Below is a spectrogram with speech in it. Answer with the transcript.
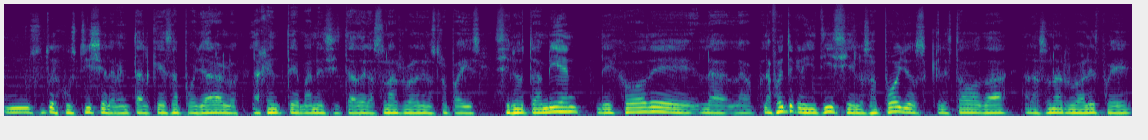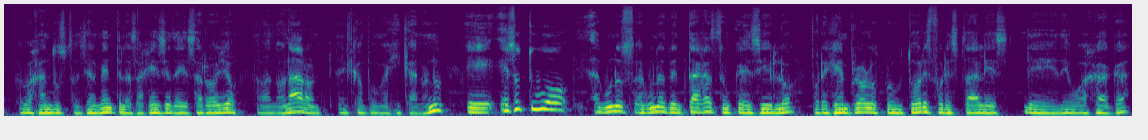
un asunto de justicia elemental, que es apoyar a la gente más necesitada de las zonas rurales de nuestro país, sino también dejó de la, fuente crediticia y los apoyos que el Estado da a las zonas rurales fue, bajando sustancialmente. Las agencias de desarrollo abandonaron el campo mexicano. ¿no? Eh, eso tuvo algunos, algunas ventajas, tengo que decirlo. Por ejemplo, los productores forestales de, de Oaxaca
